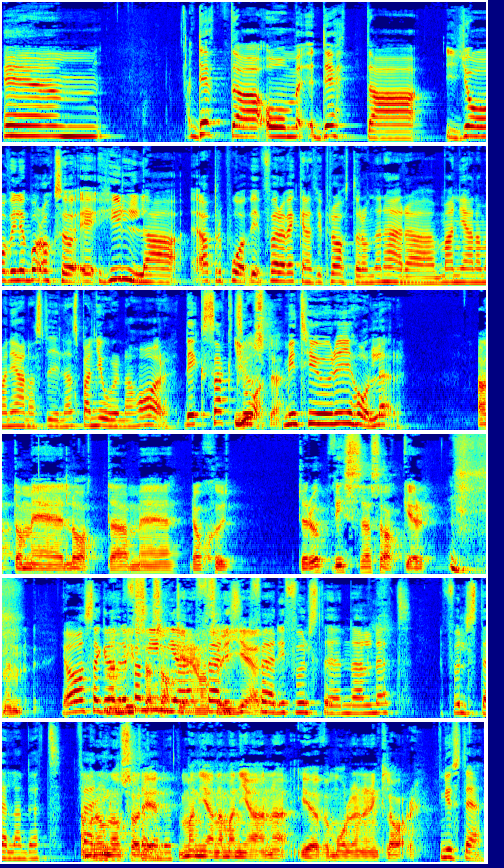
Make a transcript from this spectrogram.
Ehm, detta om detta. Jag ville bara också eh, hylla, apropå förra veckan att vi pratade om den här uh, manana manana stilen spanjorerna har. Det är exakt så. Min teori håller. Att de är lata med... De skjuter upp vissa saker. Men Ja, Sagrada Men Familia, färdig, jävla- färdig fullställandet. Ja, men om de sa det, manana manana, i övermorgon är den klar. Just det.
